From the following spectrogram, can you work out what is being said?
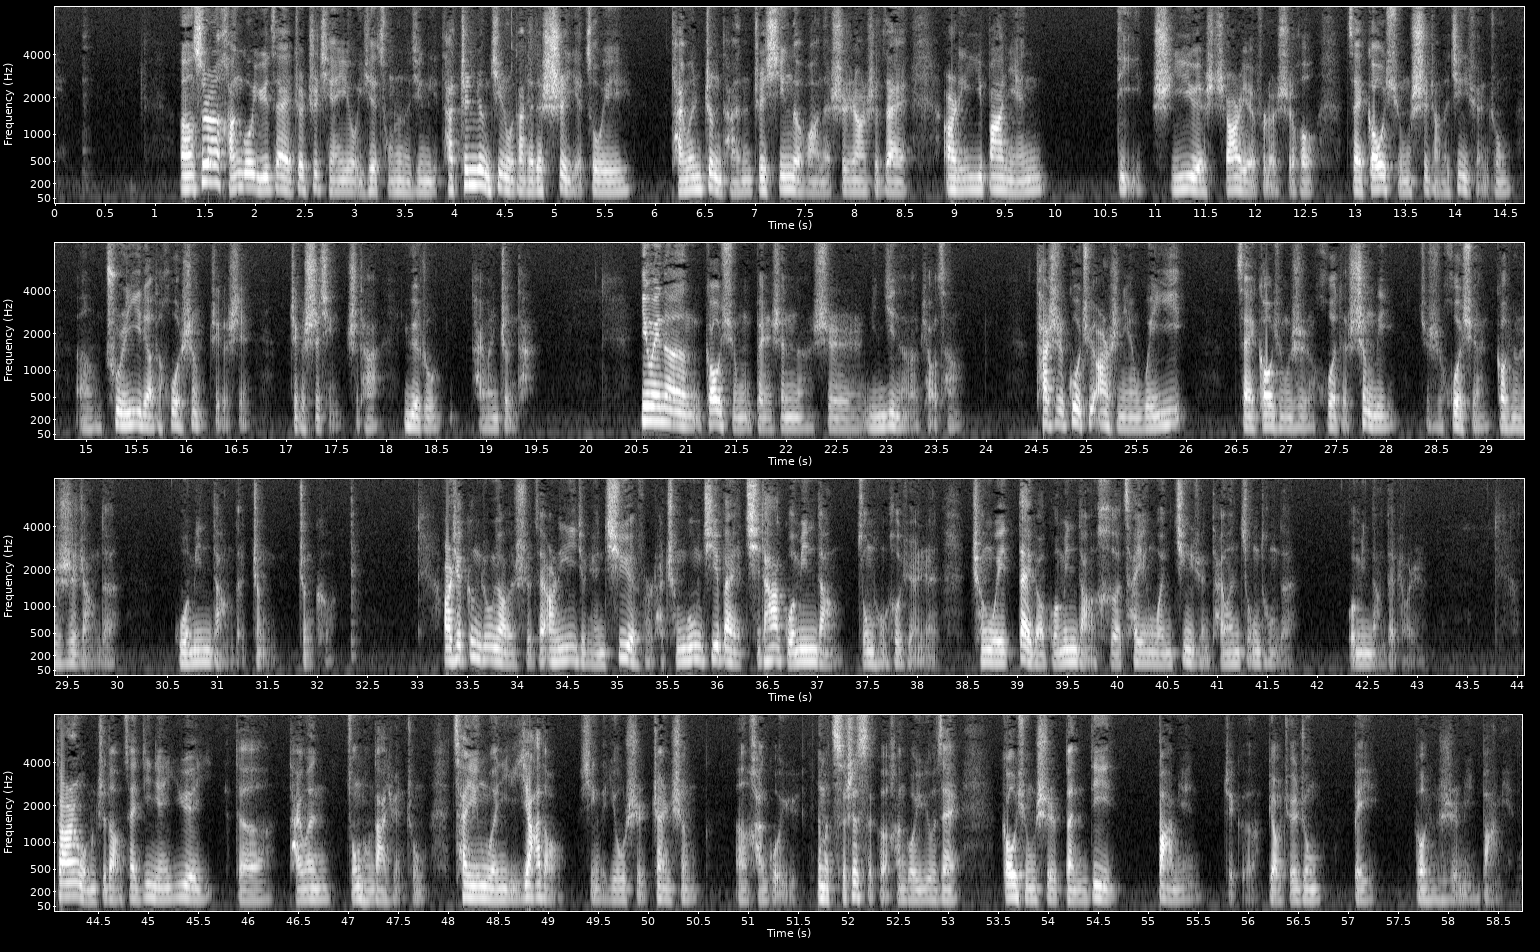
嗯，虽然韩国瑜在这之前也有一些从政的经历，他真正进入大家的视野，作为台湾政坛之星的话呢，事实上是在二零一八年底十一月、十二月份的时候，在高雄市长的竞选中，嗯，出人意料的获胜，这个事，这个事情使他跃入台湾政坛。因为呢，高雄本身呢是民进党的票仓，他是过去二十年唯一在高雄市获得胜利，就是获选高雄市市长的国民党的政政客。而且更重要的是，在二零一九年七月份，他成功击败其他国民党总统候选人，成为代表国民党和蔡英文竞选台湾总统的国民党代表人。当然，我们知道，在今年一月的台湾总统大选中，蔡英文以压倒。性的优势战胜，呃，韩国瑜。那么此时此刻，韩国瑜又在高雄市本地罢免这个表决中被高雄市人民罢免。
